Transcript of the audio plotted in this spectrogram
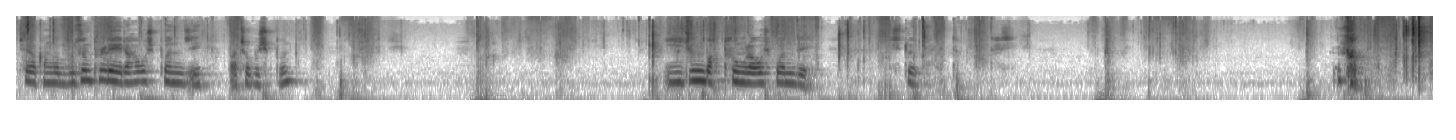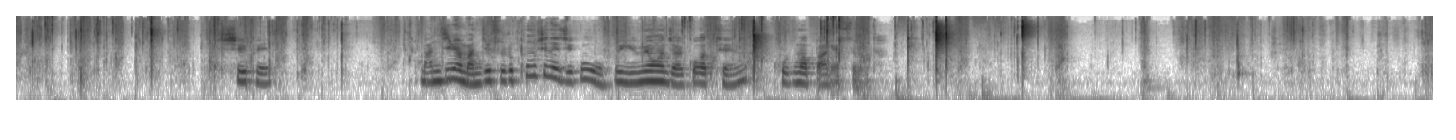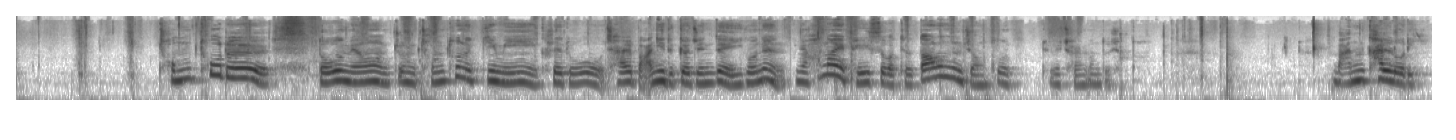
제가 방금 무슨 플레이를 하고 싶었는지 맞춰보실 분? 이중 박풍을 하고 싶었는데 시도해봐야겠다. 다시. 실패. 만지면 만질수록 퐁신해지고 왜 유명한지 알 것 같은 고구마 빵이었습니다. 점토를 넣으면 좀 점토 느낌이 그래도 잘 많이 느껴지는데 이거는 그냥 하나의 베이스 같아요. 따로 넣지 않고 되게 잘 만드셨다. 만 칼로리.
